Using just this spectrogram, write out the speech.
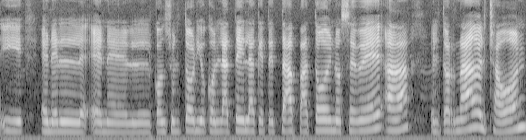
y en el, en el consultorio con la tela que te tapa todo y no se ve a el tornado, el chabón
